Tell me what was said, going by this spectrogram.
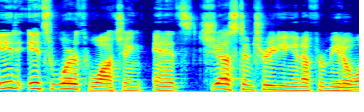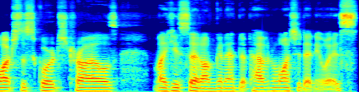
it it's worth watching and it's just intriguing enough for me to watch the Scorch Trials. Like you said, I'm gonna end up having to watch it anyways.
